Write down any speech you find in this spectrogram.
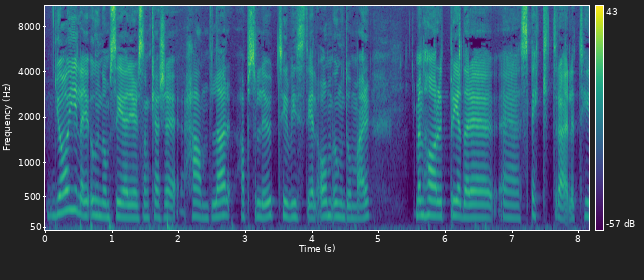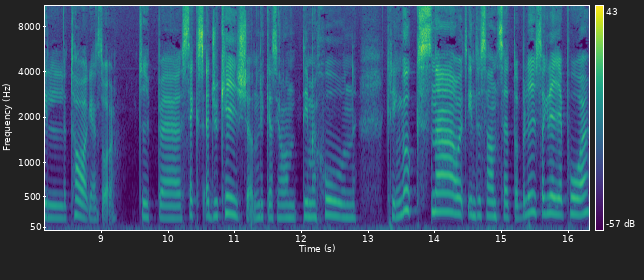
jag gillar ju ungdomsserier som kanske handlar absolut till viss del om ungdomar. Men har ett bredare eh, spektra eller tilltag än så. Typ eh, Sex Education lyckas ju ha en dimension kring vuxna och ett intressant sätt att belysa grejer på.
